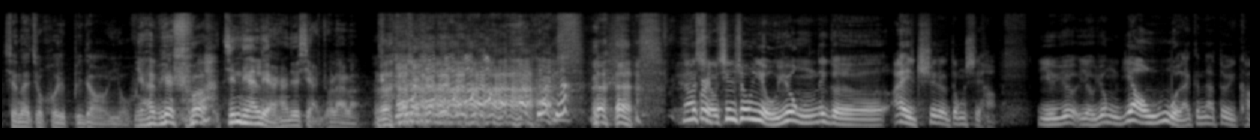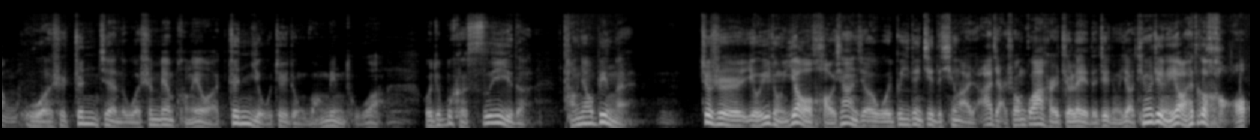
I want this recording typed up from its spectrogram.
现在就会比较有。你还别说，今天脸上就显出来了。那小青兄有用那个爱吃的东西哈，有有有用药物来跟他对抗吗？我是真见的，我身边朋友啊，真有这种亡命徒啊，我就不可思议的糖尿病哎，就是有一种药，好像叫我不一定记得清啊，阿甲双胍还是之类的这种药，听说这种药还特好。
